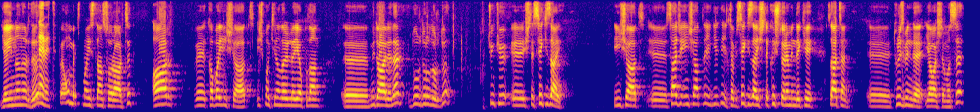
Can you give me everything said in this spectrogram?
yayınlanırdı. Evet. Ve 15 Mayıs'tan sonra artık ağır ve kaba inşaat, iş makineleriyle yapılan e, müdahaleler durdurulurdu. Çünkü e, işte 8 ay inşaat, e, sadece inşaatla ilgili değil tabii 8 ay işte kış dönemindeki zaten e, turizmin de yavaşlaması,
